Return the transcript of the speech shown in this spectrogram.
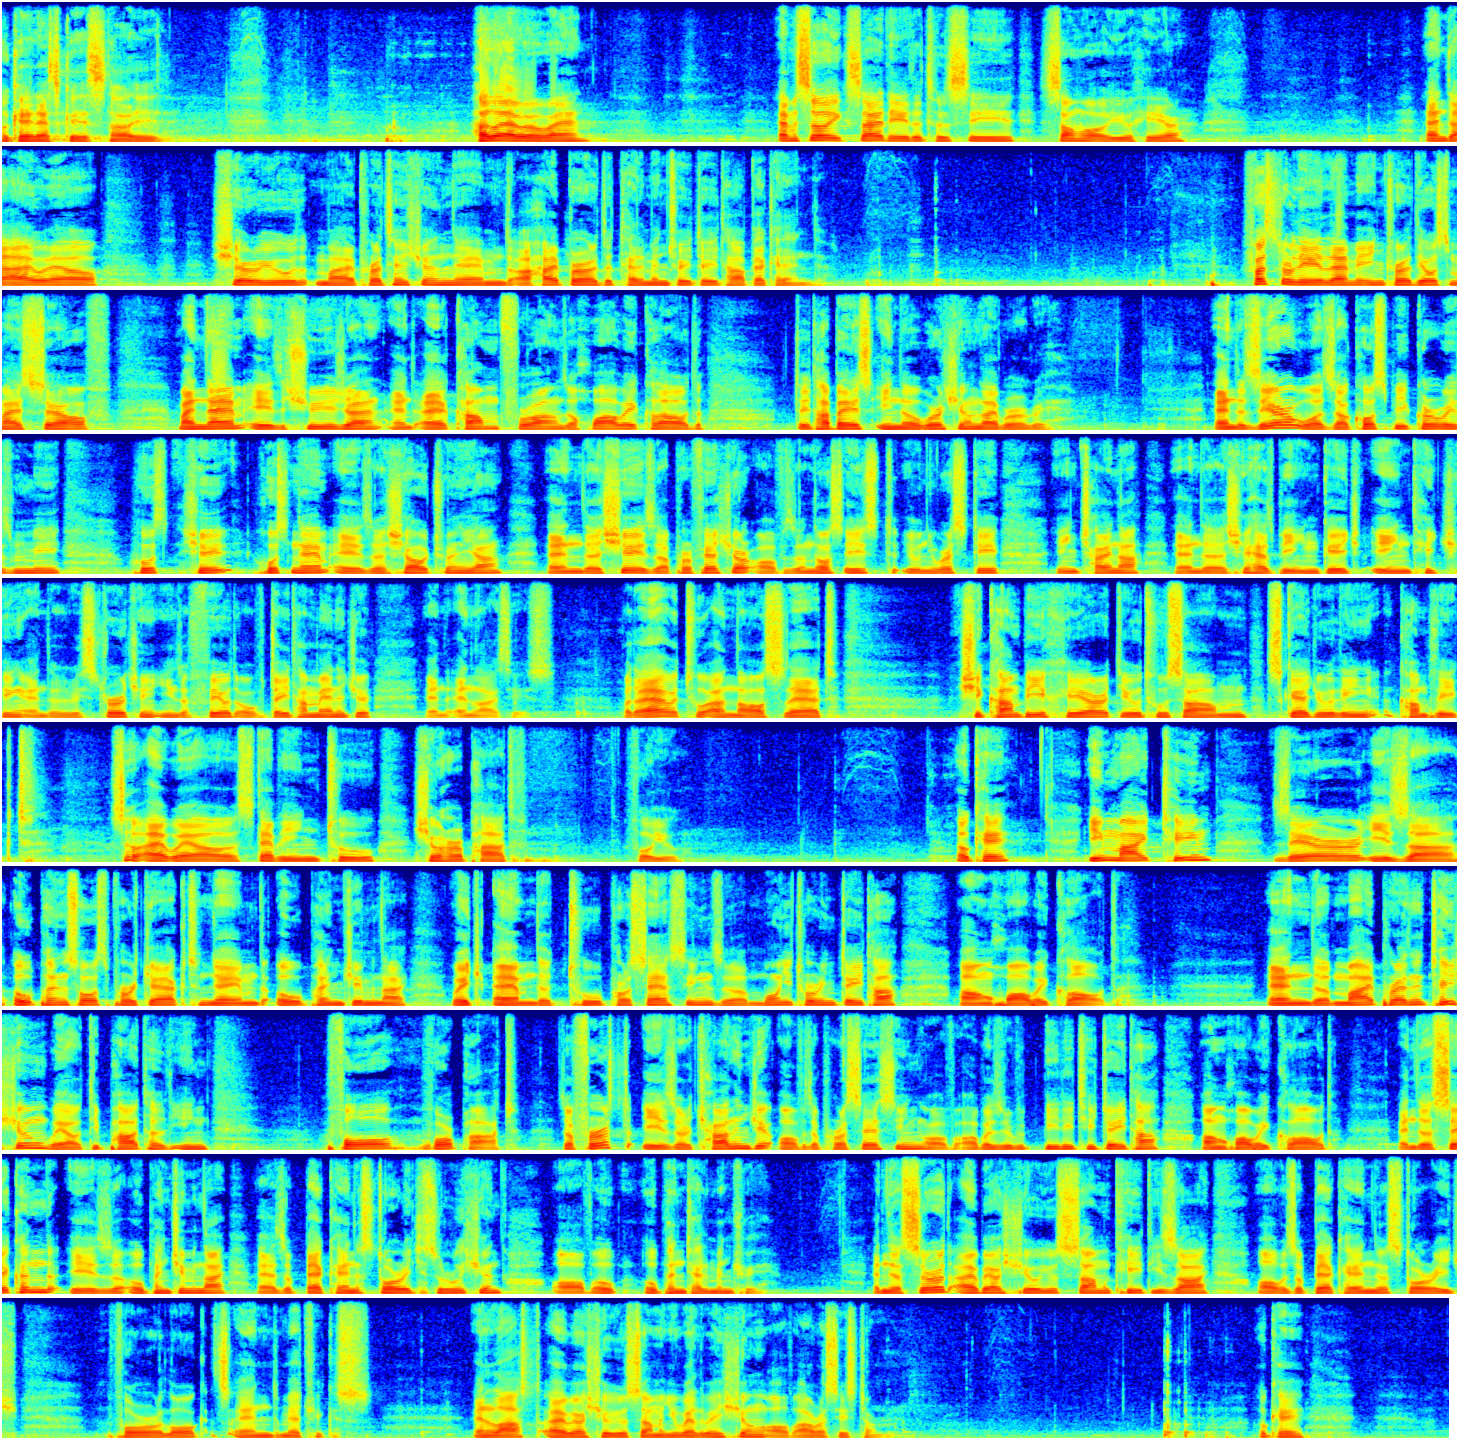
Okay, let's get started. Hello, everyone. I'm so excited to see some of you here. And I will share you my presentation named a hybrid telemetry data backend. Firstly, let me introduce myself. My name is Xu Zhan, and I come from the Huawei Cloud database innovation library. And there was a co-speaker with me whose, she, whose name is Xiao Chunyang, and she is a professor of the Northeast University in China, and she has been engaged in teaching and researching in the field of data management and analysis. But I have to announce that she can't be here due to some scheduling conflict. So I will step in to show her part for you. Okay, in my team, there is an open source project named OpenGemini, which aimed to processing the monitoring data on Huawei Cloud. And my presentation will depart in four, four parts. The first is the challenge of the processing of observability data on Huawei Cloud. And the second is OpenGemini as a backend storage solution of Open Telemetry. And the third, I will show you some key design of the backend storage for logs and metrics. And last, I will show you some evaluation of our system. Okay,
